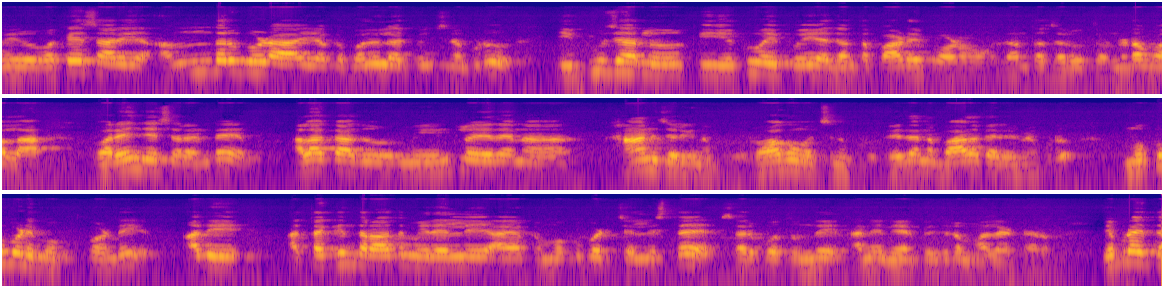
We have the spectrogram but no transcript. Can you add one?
వీరు ఒకేసారి అందరూ కూడా ఈ యొక్క బలులు అర్పించినప్పుడు ఈ పూజారులకి ఎక్కువైపోయి అదంతా పాడైపోవడం ఇదంతా జరుగుతుండడం వల్ల వారు ఏం చేశారంటే అలా కాదు మీ ఇంట్లో ఏదైనా హాని జరిగినప్పుడు రోగం వచ్చినప్పుడు ఏదైనా బాధ కలిగినప్పుడు మొక్కుబడి మొక్కుకోండి. అది అది తగ్గిన తర్వాత మీరు వెళ్ళి ఆ యొక్క మొక్కుబడి చెల్లిస్తే సరిపోతుంది అని నేర్పించడం మొదలెట్టారు. ఎప్పుడైతే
